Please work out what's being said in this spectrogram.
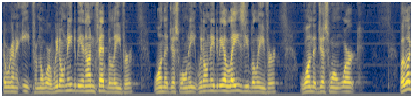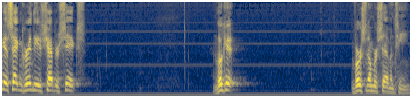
that we're going to eat from the Word. We don't need to be an unfed believer, one that just won't eat. We don't need to be a lazy believer, one that just won't work. But look at 2 Corinthians chapter 6. Look at verse number 17.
